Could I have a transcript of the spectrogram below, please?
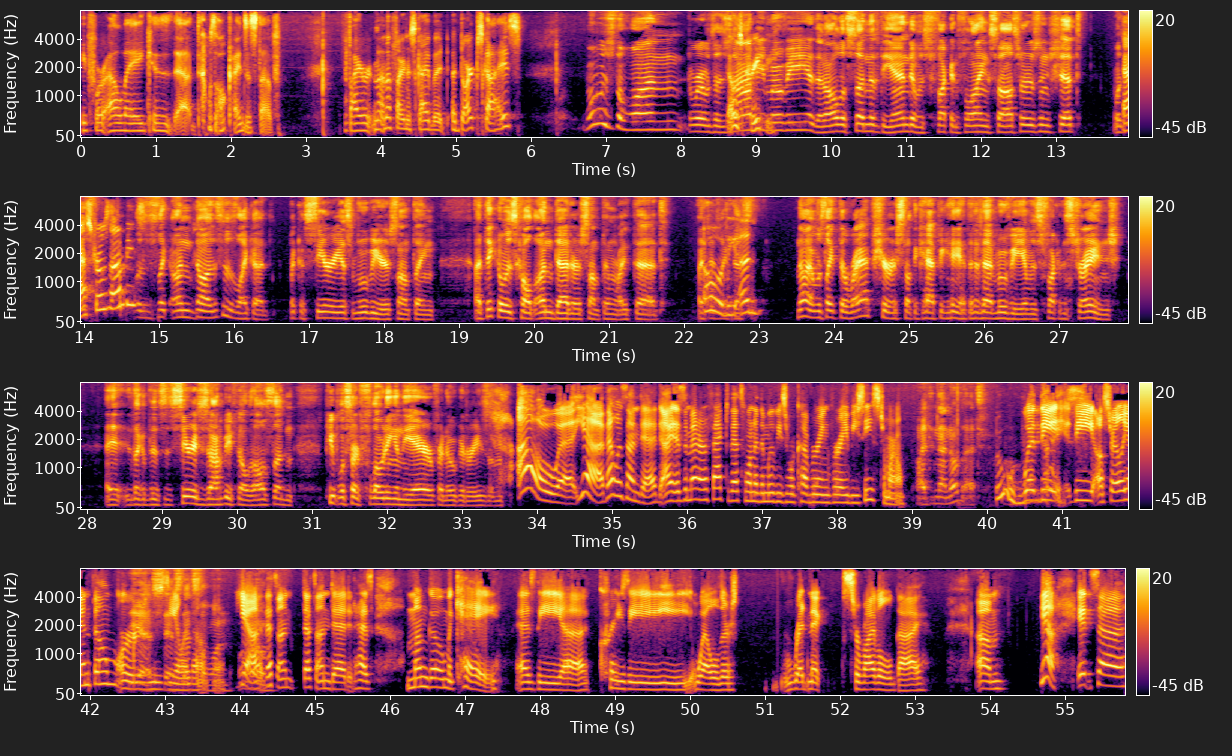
for la because that, that was all kinds of stuff Fire, not a Fire in the Sky, but a Dark Skies. What was the one where it was a That zombie creepy. movie, and then all of a sudden at the end it was fucking flying saucers and shit? Was this- Astro Zombies? was this like un? No, this is like a like a serious movie or something. I think it was called Undead or something like that. Like, oh, like, the this- un- No, it was like the Rapture or something happening at the end of that movie. It was fucking strange. It, like this serious zombie film. All of a sudden, people start floating in the air for no good reason. Oh, uh, yeah, that was Undead. I, as a matter of fact, that's one of the movies we're covering for ABC's tomorrow. I did not know that. Ooh, With the nice. the Australian film or Yes, New yes, Zealand? that's the one. Yeah, Oh. that's un, that's Undead. It has Mungo McKay as the uh, crazy, well, there's redneck survival guy. Um, yeah, it's uh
